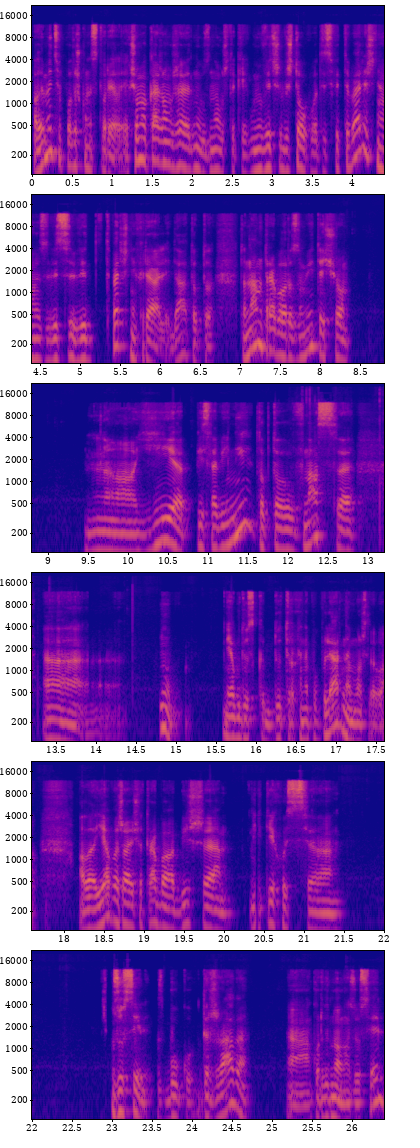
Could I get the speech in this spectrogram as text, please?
Але ми цю подушку не створили. Якщо ми кажемо вже, ну знову ж таки, відштовхуватись від теперішнього, від, від теперішніх реалій, да, тобто, то нам треба розуміти, що е, є після війни, тобто в нас, е, ну, я буду, буду трохи непопулярним, можливо, але я вважаю, що треба більше якихось е, зусиль з боку держави, е, координованих зусиль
